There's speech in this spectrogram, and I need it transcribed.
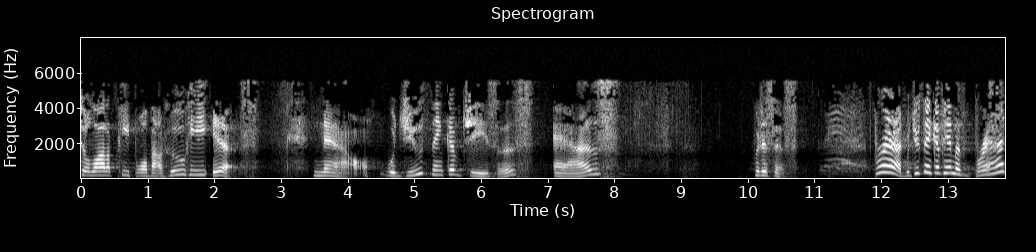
to a lot of people about who he is. Now, would you think of Jesus as what is this? Bread. Would you think of him as bread?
